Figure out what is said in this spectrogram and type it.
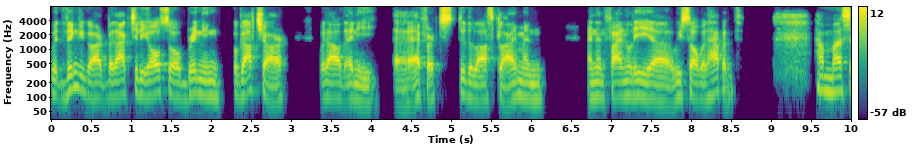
with Vingegaard, but actually also bringing Pogacar without any uh, efforts to the last climb. And and then finally uh, we saw what happened. How must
